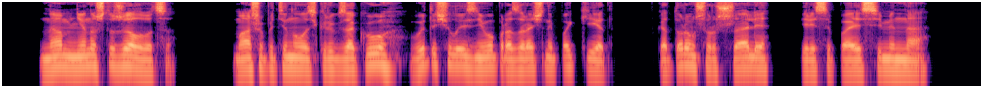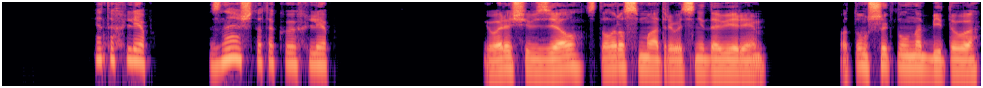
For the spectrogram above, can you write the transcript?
— «нам не на что жаловаться». Маша потянулась к рюкзаку, вытащила из него прозрачный пакет, в котором шуршали пересыпая семена. «Это хлеб. Знаешь, что такое хлеб?» Говорящий взял, стал рассматривать с недоверием. Потом шикнул на битого.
